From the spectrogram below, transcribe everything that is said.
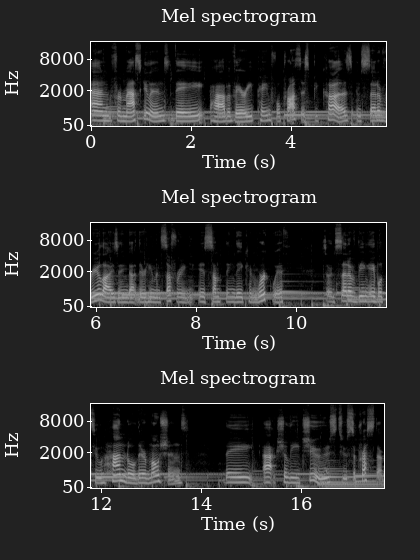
And for masculines, they have a very painful process because instead of realizing that their human suffering is something they can work with, so instead of being able to handle their emotions, they actually choose to suppress them.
